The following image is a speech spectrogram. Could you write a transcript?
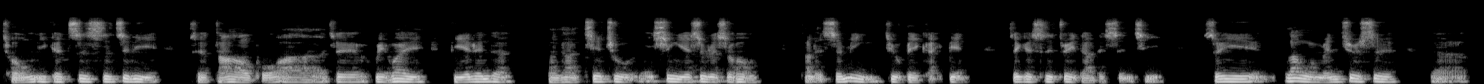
从一个自私自利、是打老婆啊，这毁坏别人的，让他接触信耶稣的时候，他的生命就被改变。这个是最大的神迹，所以让我们就是呃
